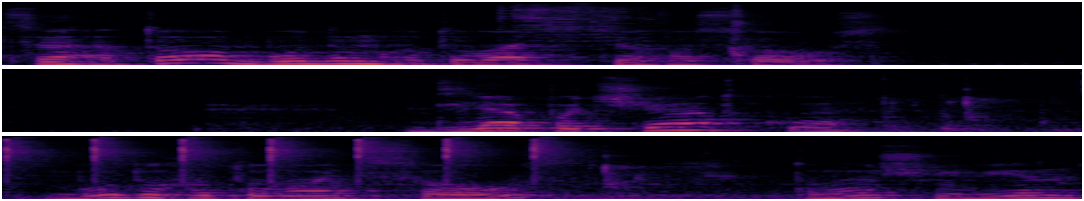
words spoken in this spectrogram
це готово. Будемо готувати з цього соус. Для початку буду готувати соус, тому що він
